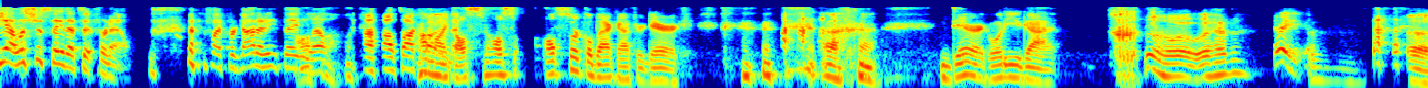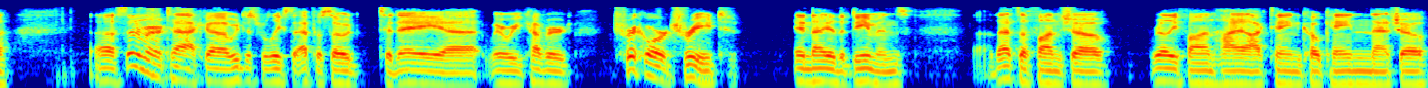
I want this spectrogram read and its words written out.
Yeah, let's just say that's it for now. if I forgot anything, I'll, well, I'll talk I'm about like, it. I'll, next. I'll, I'll circle back after Derek. uh, Derek, what do you got? oh, what happened? Hey, uh, uh, Cinema Attack. Uh, we just released an episode today uh, where we covered Trick or Treat in Night of the Demons. Uh, that's a fun show. Really fun, high octane cocaine in that show.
